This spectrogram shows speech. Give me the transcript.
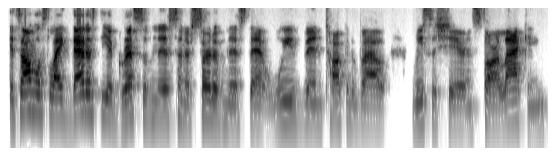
it's almost like that is the aggressiveness and assertiveness that we've been talking about Risacher and Sarr lacking,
